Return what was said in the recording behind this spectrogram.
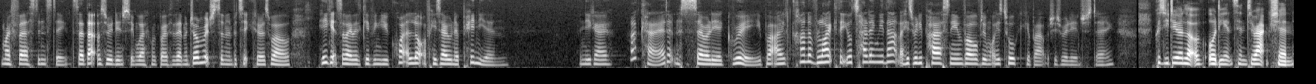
my first instinct. So that was really interesting working with both of them. And Jon Richardson in particular as well, he gets away with giving you quite a lot of his own opinion. And you go, okay, I don't necessarily agree, but I kind of like that you're telling me that. Like he's really personally involved in what he's talking about, which is really interesting. Because you do a lot of audience interaction.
